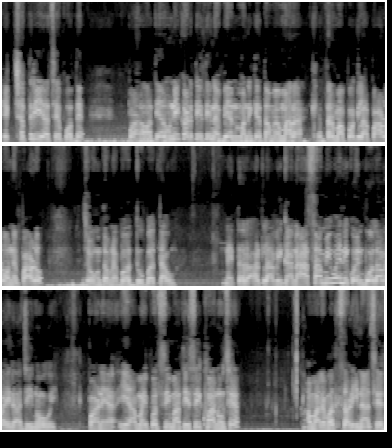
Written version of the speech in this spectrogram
એક ક્ષત્રિય છે પોતે. પણ અત્યારે હું નીકળતી હતી ને બેન મને કે તમે મારા ખેતરમાં પગલાં પાડો ને પાડો. જો હું તમને બધું બતાવું. નહીતર આટલા વીઘાના આસામી હોય ને કોઈને બોલાવાય રાજી ન હોય. પણ એ આ મહિપતસિંહમાંથી શીખવાનું છે. અમારે વત્સળીના છે.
